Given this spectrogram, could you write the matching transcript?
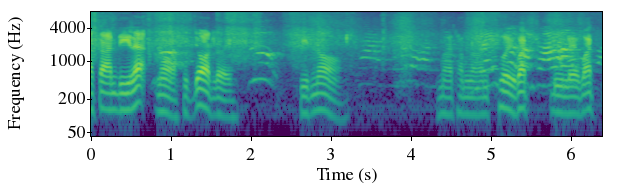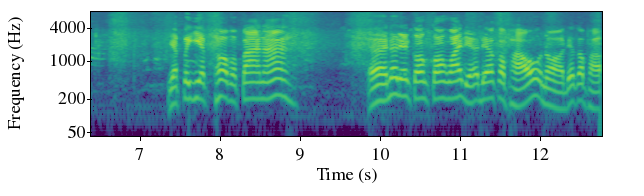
อาการดีแล้วเนาะสุดยอดเลยสินเนอ มาทำงานช่วยวัดดูแลวัด อย่าไปเหยียบท่อประปานะ เออนักเรียนกองกองไว้เดี๋ยวเดี๋ยวก็เผาหน่อเดี๋ยวก็เผา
